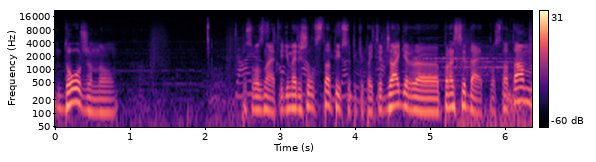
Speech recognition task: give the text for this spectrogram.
Должен, но... Пусть его знает. Видимо, решил в статы все-таки пойти. Джаггер э, проседает по статам.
